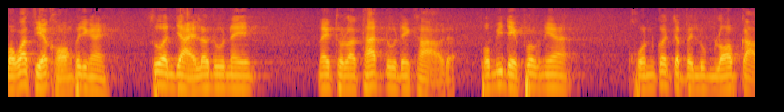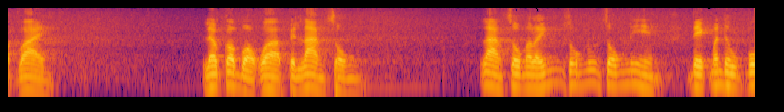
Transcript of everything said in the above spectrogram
บอกว่าเสียของเป็นยังไง ส่วนใหญ่เราดูในในโทรทัศน์ดูในข่าวเนี่ยผมมีเด็กพวกเนี้ยคนก็จะไปลุมล้อมกราบไหว้ แล้วก็บอกว่าเป็นร่างทรงร่างทรงอะไรทรงนู่นทรงนี่ เด็กมันถูกปู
